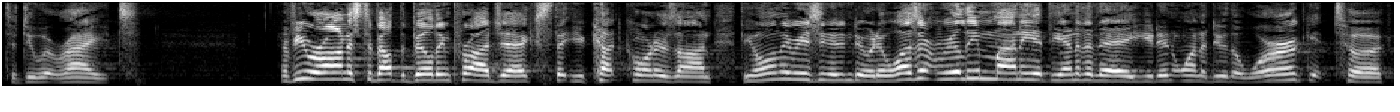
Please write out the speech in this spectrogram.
to do it right. If you were honest about the building projects that you cut corners on, the only reason you didn't do it, it wasn't really money at the end of the day. You didn't want to do the work it took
